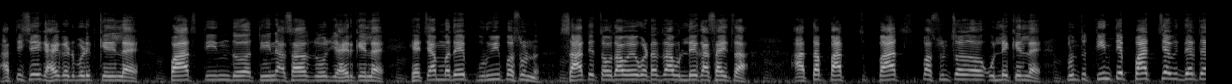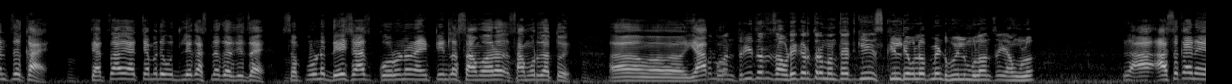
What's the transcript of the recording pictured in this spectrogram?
अतिशय घाईगडबडीत केलेला आहे. पाच तीन दो तीन असा जो जाहीर केला आहे ह्याच्यामध्ये पूर्वीपासून सहा ते चौदा वयोगटाचा उल्लेख असायचा. आता पाच पाचपासूनचा उल्लेख केलेला आहे. परंतु तीन ते पाचच्या विद्यार्थ्यांचं काय? त्याचा याच्यामध्ये उल्लेख असणं गरजेचं आहे. संपूर्ण देश आज कोरोना नाईन्टीनला सामोरं सामोरं जातोय. या पण मंत्री तर जावडेकर तर म्हणतात की स्किल डेव्हलपमेंट होईल मुलांचं यामुळं. आ- असं काय नाही?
